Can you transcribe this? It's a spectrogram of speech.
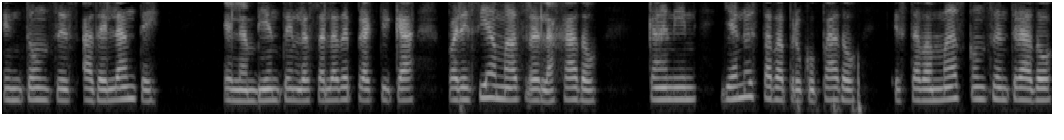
Entonces, adelante. El ambiente en la sala de práctica parecía más relajado. Canning ya no estaba preocupado, estaba más concentrado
